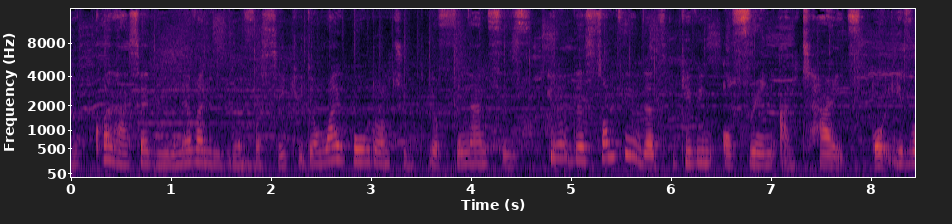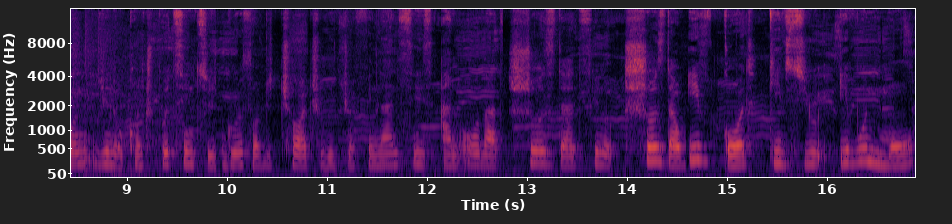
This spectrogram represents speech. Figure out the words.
you. God has said, He will never leave you nor forsake you. Then why hold on to your finances you know there's something that giving offering and tithe or even you know contributing to growth of the church with your finances and all that shows that you know shows that if god gives you even more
